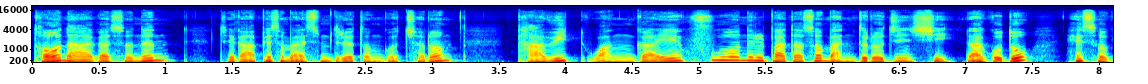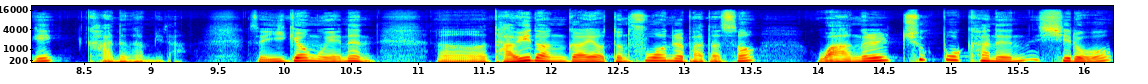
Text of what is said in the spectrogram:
더 나아가서는 제가 앞에서 말씀드렸던 것처럼 다윗 왕가의 후원을 받아서 만들어진 시라고도 해석이 가능합니다. 그래서 이 경우에는 어, 다윗 왕가의 어떤 후원을 받아서 왕을 축복하는 시로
